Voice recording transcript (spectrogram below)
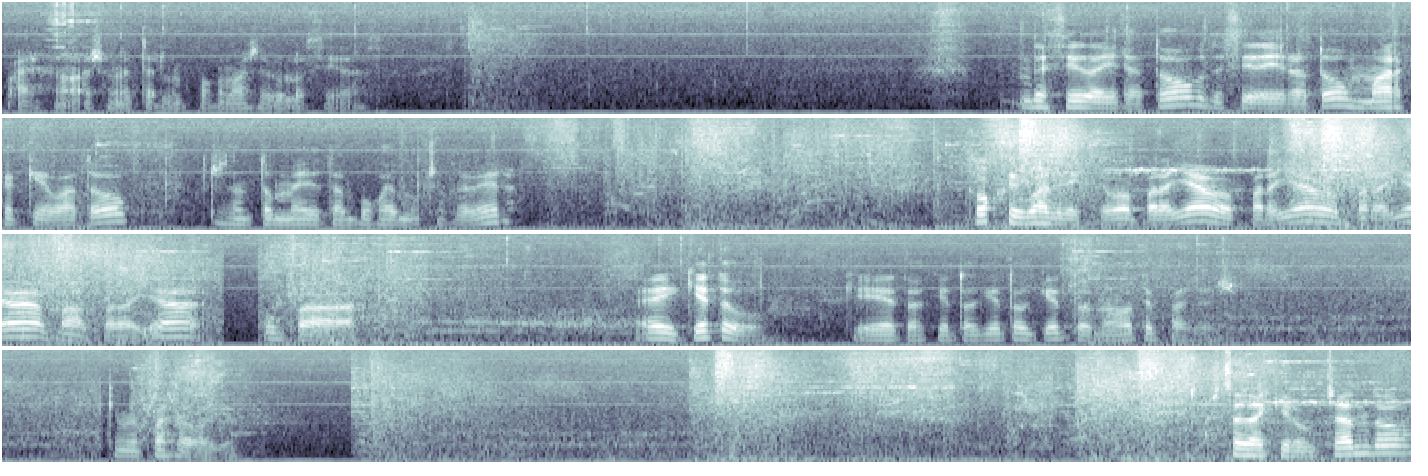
Vale, vamos a meterle un poco más de velocidad. Decide ir a top, decide ir a top, marca que va a top. Por tanto en medio tampoco hay mucho que ver. Coge y va directo, va para allá, va para allá, va para allá, va para allá. Opa. Ey, quieto. Quieto, quieto, quieto, quieto, no te pases. ¿Qué me pasa yo? Está de aquí luchando.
